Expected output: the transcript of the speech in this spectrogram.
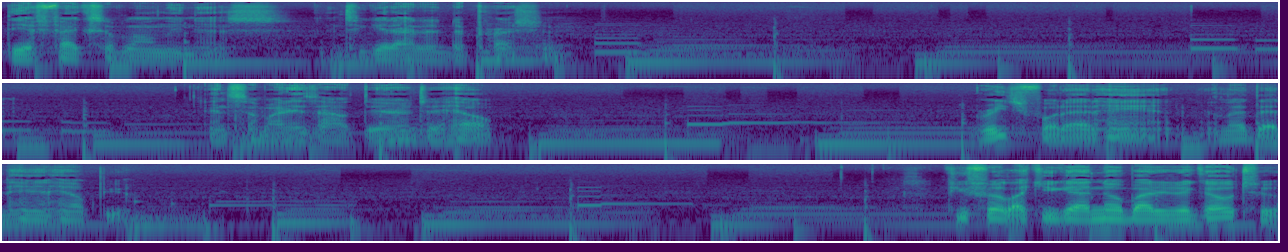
the effects of loneliness and to get out of depression. And somebody's out there to help. Reach for that hand and let that hand help you. You feel like you got nobody to go to,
